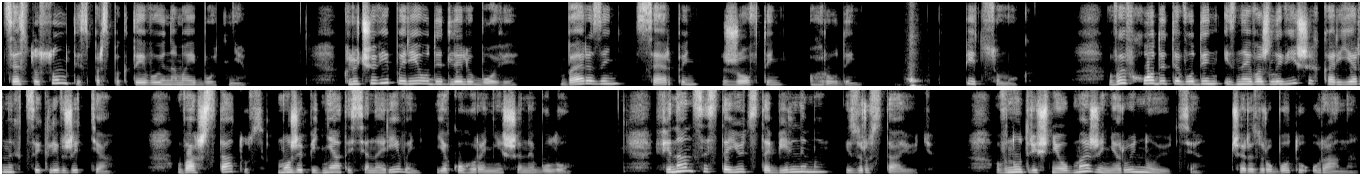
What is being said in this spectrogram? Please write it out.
Це стосунки з перспективою на майбутнє. Ключові періоди для любові березень, серпень, жовтень, грудень. Підсумок. Ви входите в один із найважливіших кар'єрних циклів життя. Ваш статус може піднятися на рівень, якого раніше не було. Фінанси стають стабільними і зростають. Внутрішні обмеження руйнуються через роботу урана.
